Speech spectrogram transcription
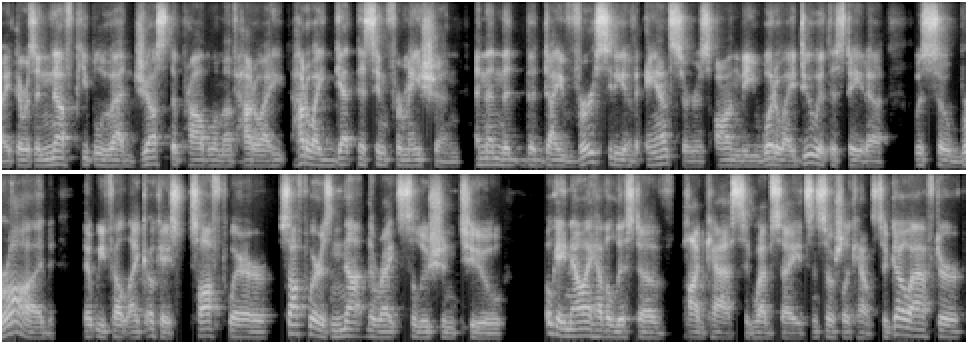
right? There was enough people who had just the problem of how do i how do i get this information? And then the the diversity of answers on the what do i do with this data was so broad that we felt like okay software software is not the right solution to okay now i have a list of podcasts and websites and social accounts to go after.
